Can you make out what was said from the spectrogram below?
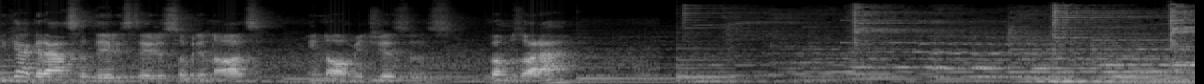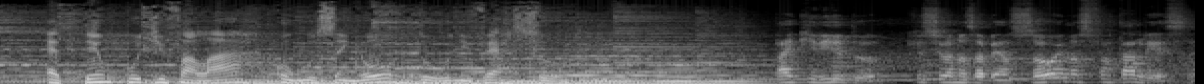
e que a graça dele esteja sobre nós, em nome de Jesus. Vamos orar? É tempo de falar com o Senhor do Universo. Pai querido, que o Senhor nos abençoe e nos fortaleça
